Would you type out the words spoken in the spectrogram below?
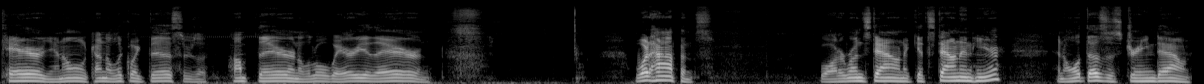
care, you know, it kind of looked like this. There's a hump there and a little area there. And what happens? Water runs down. It gets down in here and all it does is drain down.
